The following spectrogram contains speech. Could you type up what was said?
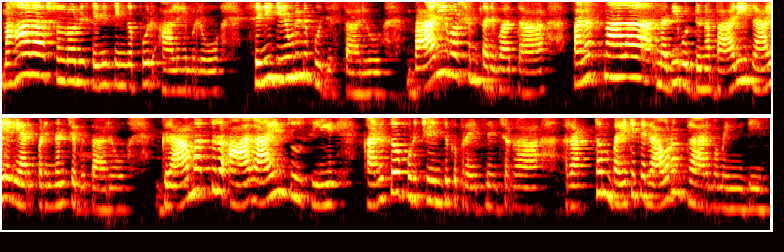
మహారాష్ట్రలోని శని సింగపూర్ ఆలయములో శని దేవుడిని పూజిస్తారు. భారీ వర్షం తరువాత పనస్నాల నది ఒడ్డున భారీ రాయ ఏర్పడిందని చెబుతారు. గ్రామస్తులు ఆ రాయిని చూసి కర్రతో పుడిచేందుకు ప్రయత్నించగా రక్తం బయటికి రావడం ప్రారంభమైంది.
